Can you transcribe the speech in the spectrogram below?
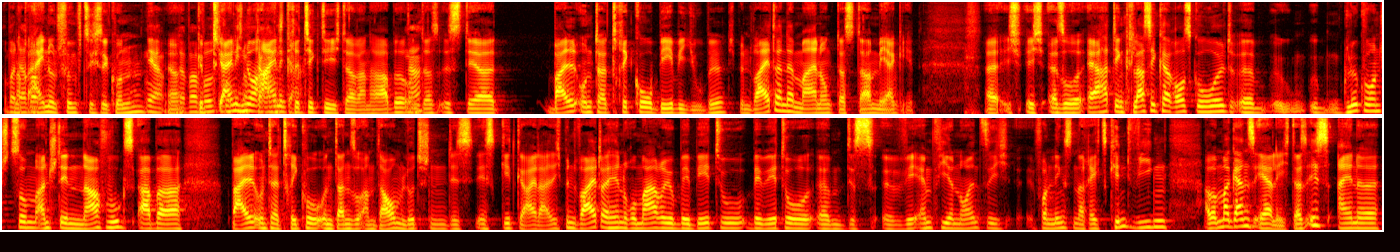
Aber nach da war, 51 Sekunden. Ja, ja. Da war gibt Wolfsburg eigentlich nur eine Kritik, die ich daran habe, Na? und das ist der Ball unter Trikot Babyjubel. Ich bin weiter in der Meinung, dass da mehr geht. Äh, ich, ich, also er hat den Klassiker rausgeholt. Äh, Glückwunsch zum anstehenden Nachwuchs, aber Ball unter Trikot und dann so am Daumen lutschen, das, das geht geiler. Also ich bin weiterhin Romario Bebeto, Bebeto ähm, das äh, WM 94 von links nach rechts Kind wiegen. Aber mal ganz ehrlich, das ist eine,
